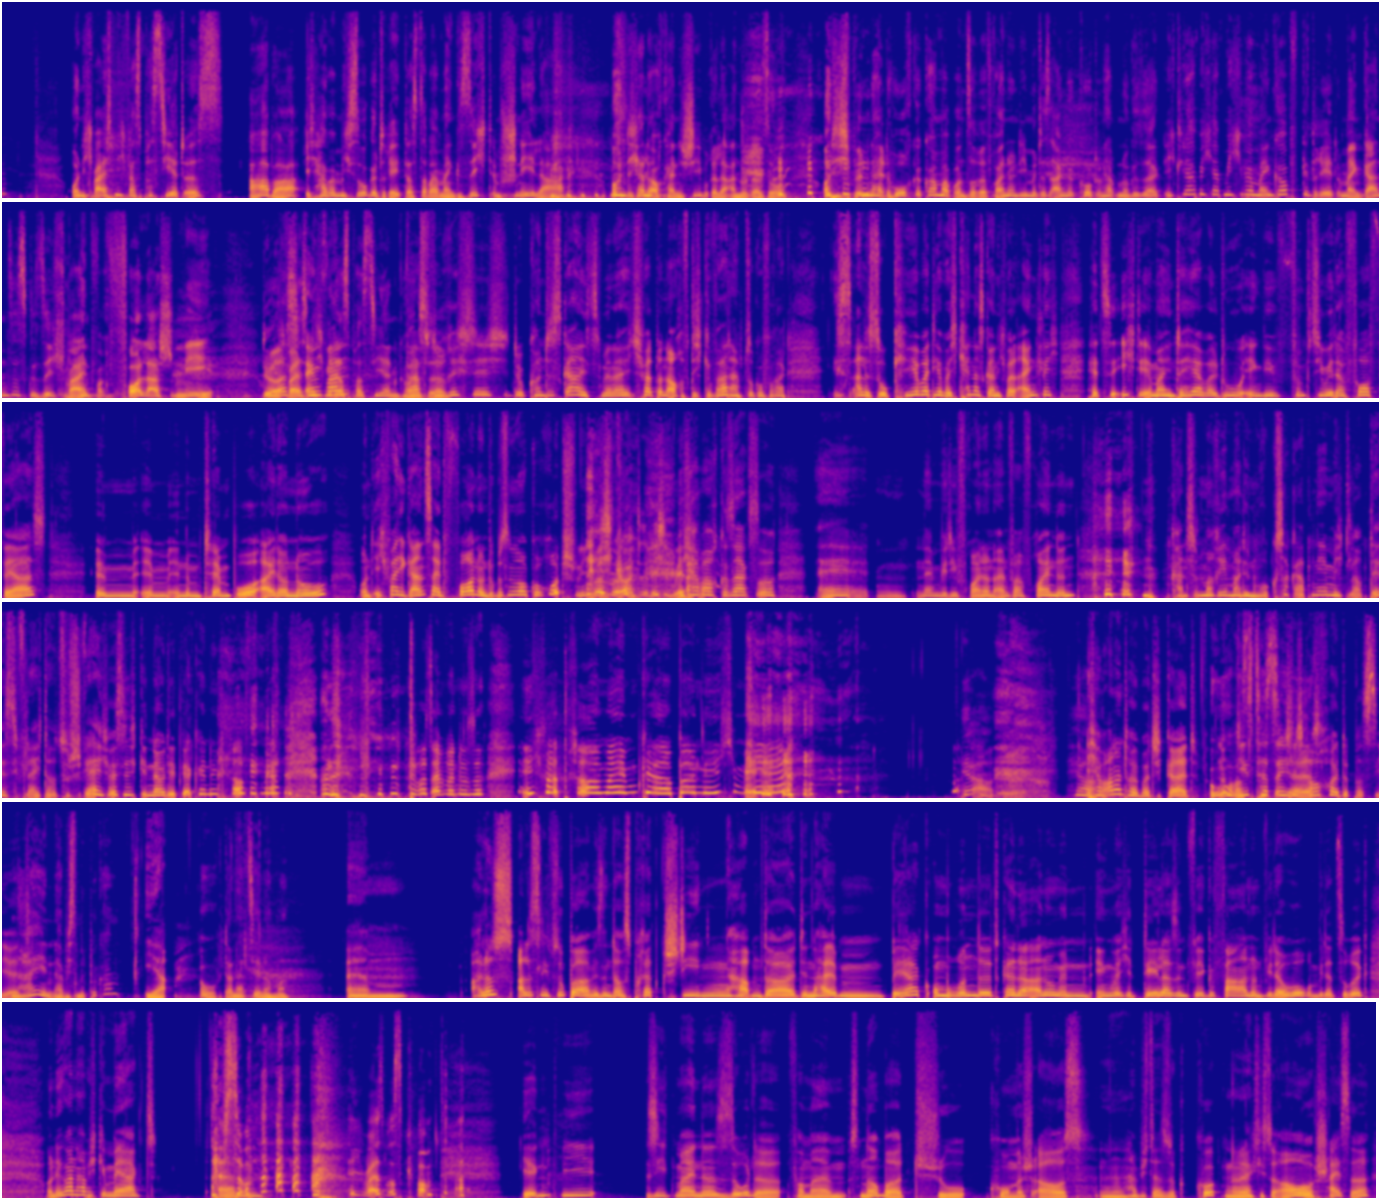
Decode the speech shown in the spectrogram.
Und ich weiß nicht, was passiert ist, aber ich habe mich so gedreht, dass dabei mein Gesicht im Schnee lag und ich hatte auch keine Skibrille an oder so. Und ich bin halt hochgekommen, habe unsere Freundin, die mit ist, angeguckt und habe nur gesagt, ich glaube, ich habe mich über meinen Kopf gedreht und mein ganzes Gesicht war einfach voller Schnee. Du und ich weiß nicht, wie das passieren Da hast du konnte. richtig, du konntest gar nichts mehr. ne? Ich habe dann auch auf dich gewartet, habe so gefragt, ist alles okay bei dir? Aber ich kenne das gar nicht, weil eigentlich hetze ich dir immer hinterher, weil du irgendwie 50 Meter vorfährst im, im, in einem Tempo, I don't know. Und ich war die ganze Zeit vorne und du bist nur noch gerutscht. Ich war Ich so, konnte nicht mehr. ich habe auch gesagt so, ey, nennen wir die Freundin einfach Freundin. Kannst du Marie mal den Rucksack abnehmen? Ich glaube, der ist vielleicht auch zu schwer. Ich weiß nicht genau, die hat gar keine Kraft mehr. Und du warst einfach nur so, ich vertraue meinem Körper nicht mehr. Ja. ja. Ich habe auch eine Tollpatschigkeit. Oh, und die ist tatsächlich passiert? auch heute passiert. Nein, habe ich es mitbekommen? Ja. Oh, dann erzähl nochmal. Ähm, alles, alles lief super. Wir sind aufs Brett gestiegen, haben da den halben Berg umrundet, keine Ahnung, in irgendwelche Täler sind wir gefahren und wieder hoch und wieder zurück. Und irgendwann habe ich gemerkt, Ach so. ähm, Ich weiß, was kommt. irgendwie sieht meine Sohle von meinem Snowboard-Schuh komisch aus. Und dann habe ich da so geguckt und dann dachte ich so, oh, scheiße,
